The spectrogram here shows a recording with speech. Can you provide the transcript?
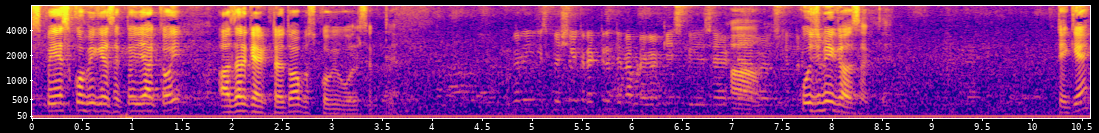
स्पेस को भी कह सकते हो या कोई अदर कैरेक्टर है तो आप उसको भी बोल सकते हैं। हाँ कुछ भी कर सकते हैं। ठीक है?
